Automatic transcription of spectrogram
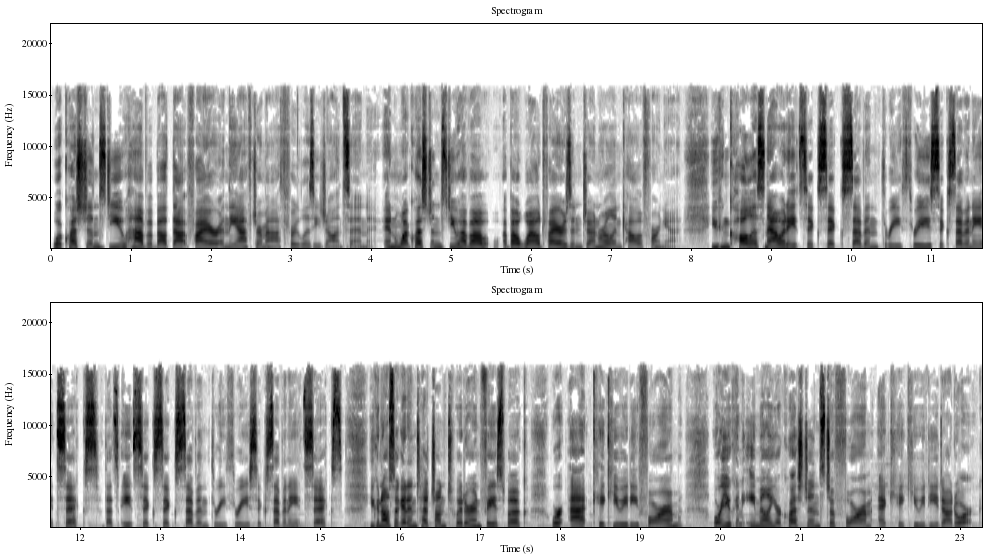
What questions do you have about that fire and the aftermath for Lizzie Johnson? And what questions do you have about, about wildfires in general in California? You can call us now at 866 733 6786. That's 866 733 6786. You can also get in touch on Twitter and Facebook. We're at KQED Forum. Or you can email your questions to forum at kqed.org.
